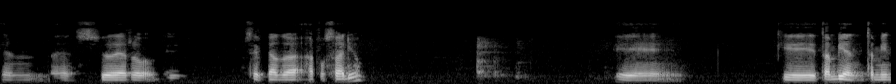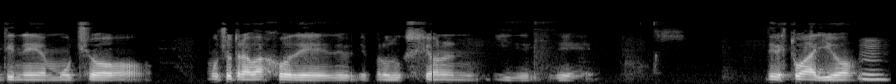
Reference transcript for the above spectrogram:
la ciudad de, cercana a Rosario. Eh, que también, también tiene mucho, mucho trabajo de, producción y de, de, vestuario, mm,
